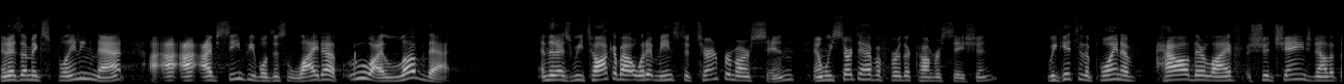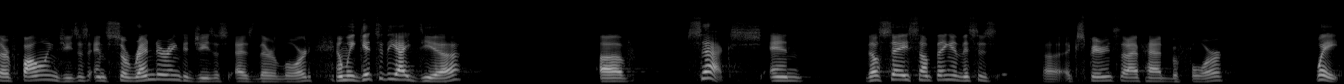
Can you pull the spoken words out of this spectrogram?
And as I'm explaining that, I, I, I've seen people just light up. Ooh, I love that. And then as we talk about what it means to turn from our sin and we start to have a further conversation, we get to the point of how their life should change now that they're following Jesus and surrendering to Jesus as their Lord. And we get to the idea of sex. And they'll say something, and this is uh, experience that I've had before. Wait,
